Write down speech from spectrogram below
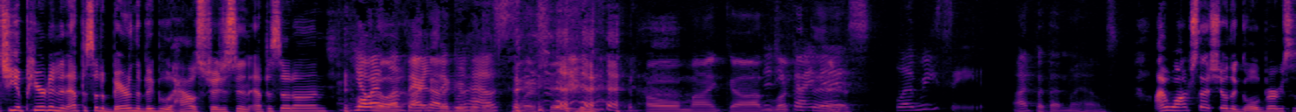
she appeared in an episode of Bear in the Big Blue House, which I just did an episode on. Yo, I Hold love Bear I in the gotta Big Blue House. this pillar shit. oh my god! Did you Look at find it? this. Let me see. I'd put that in my house. I watched that show, The Goldbergs,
